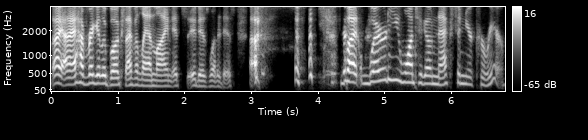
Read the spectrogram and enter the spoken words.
I, I have regular books. I have a landline. It's it is what it is. but where do you want to go next in your career?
